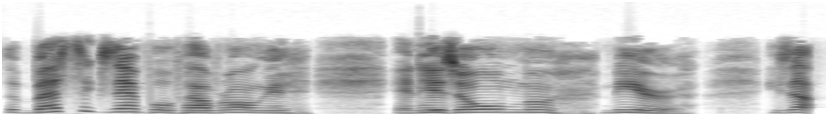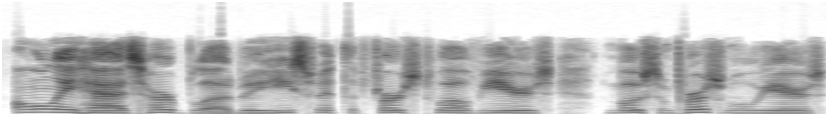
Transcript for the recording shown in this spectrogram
the best example of how wrong is in his own mirror. He not only has her blood, but he spent the first twelve years, the most impersonal years,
